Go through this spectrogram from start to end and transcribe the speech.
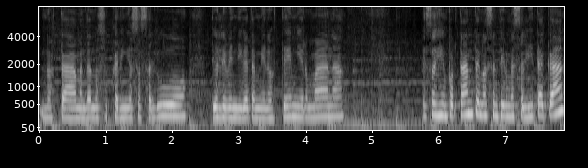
nos está mandando sus cariñosos saludos. Dios le bendiga también a usted, mi hermana. Eso es importante, no sentirme solita acá,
